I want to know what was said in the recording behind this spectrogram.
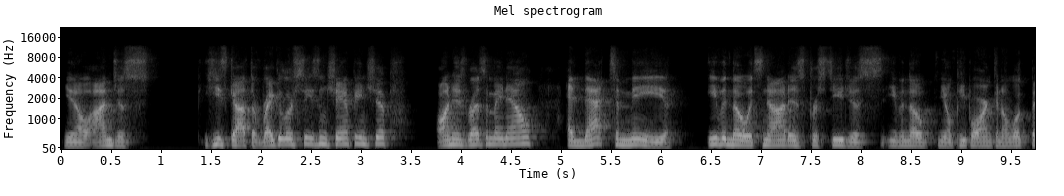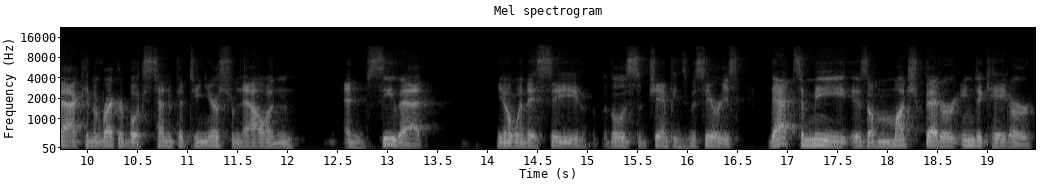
you know, I'm just, he's got the regular season championship on his resume now. And that to me, even though it's not as prestigious, even though you know people aren't going to look back in the record books 10 to 15 years from now and and see that, you know, when they see the list of champions in the series, that to me is a much better indicator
